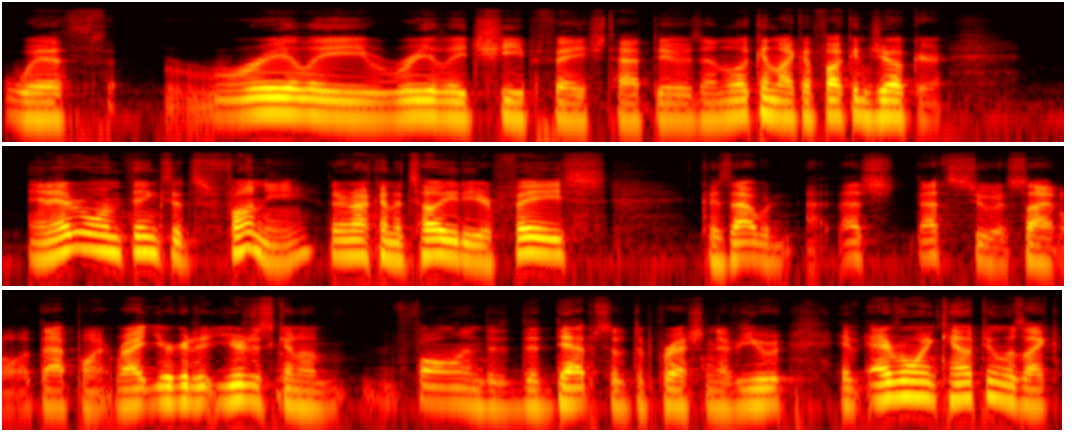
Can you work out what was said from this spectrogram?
with really, really cheap face tattoos and looking like a fucking joker. And everyone thinks it's funny. They're not gonna tell you to your face because that would that's that's suicidal at that point, right? You're gonna you're just gonna fall into the depths of depression if you if everyone counting was like,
